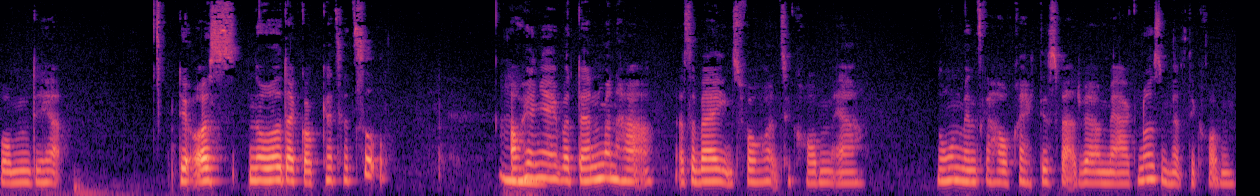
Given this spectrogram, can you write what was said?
rumme det her det er også noget, der godt kan tage tid. Mm. Afhængig af, hvordan man har, altså hvad ens forhold til kroppen er. Nogle mennesker har jo rigtig svært ved at mærke noget som helst i kroppen.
